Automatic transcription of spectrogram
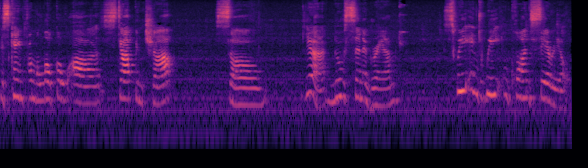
This came from a local uh, Stop and Shop. So, yeah, new Cinnagram. Sweetened wheat and corn cereal.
